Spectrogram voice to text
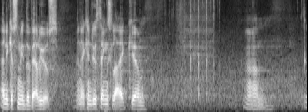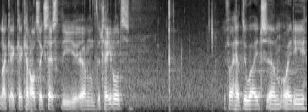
And it gives me the values. And I can do things like, um, um, like I can also access the, um, the tables. If I had the right um, OID,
